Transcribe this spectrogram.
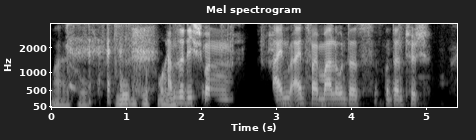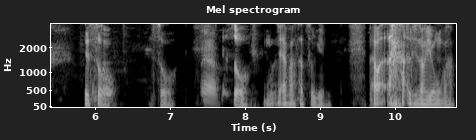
mal so. Haben sie dich schon ein, ein zwei Male unters, unter den Tisch? Ist so. so. Ist so. Ja. Ist so. Muss ich einfach dazugeben. Aber als ich noch jung war.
